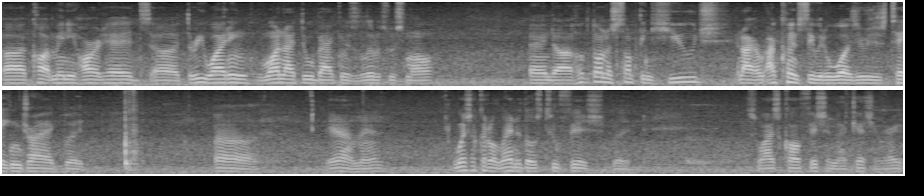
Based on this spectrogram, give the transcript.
uh, caught many hardheads. Uh, three whiting. One I threw back. It was a little too small. And uh, hooked onto something huge. And I, I couldn't see what it was. It was just taking drag. But, uh, yeah, man. Wish I could have landed those two fish. But that's why it's called fishing, not catching, right?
